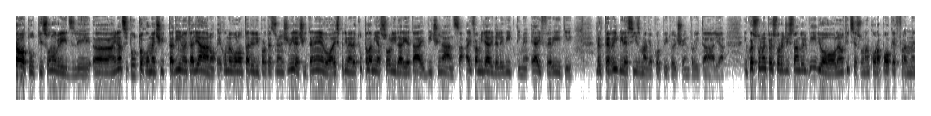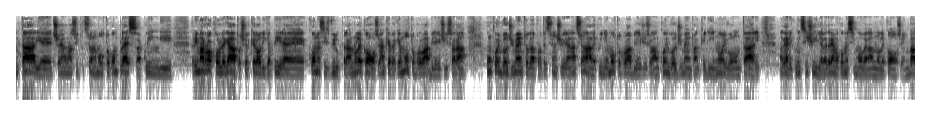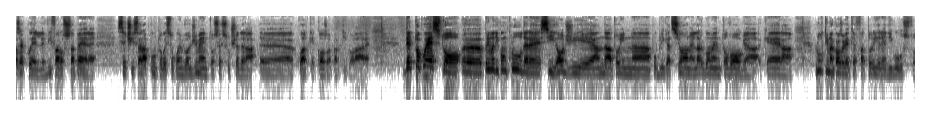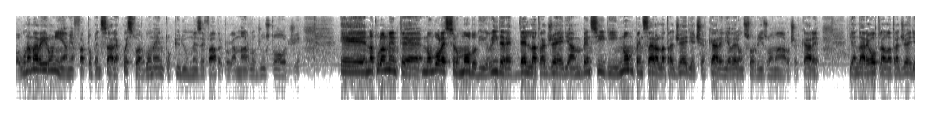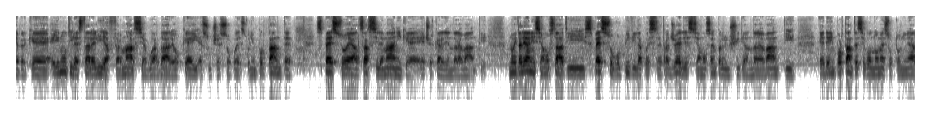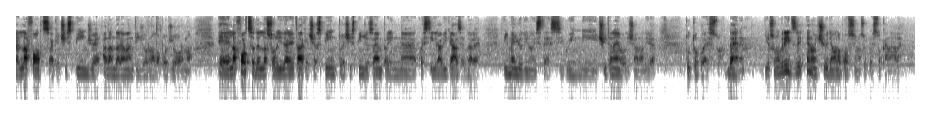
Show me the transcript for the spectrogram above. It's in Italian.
Ciao a tutti, sono Grizzly. Uh, innanzitutto, come cittadino italiano e come volontario di protezione civile, ci tenevo a esprimere tutta la mia solidarietà e vicinanza ai familiari delle vittime e ai feriti del terribile sisma che ha colpito il centro Italia. In questo momento che sto registrando il video le notizie sono ancora poche e frammentarie, c'è una situazione molto complessa, quindi rimarrò collegato, cercherò di capire come si svilupperanno le cose, anche perché è molto probabile che ci sarà un coinvolgimento della Protezione Civile Nazionale, quindi è molto probabile che ci sarà un coinvolgimento anche di noi volontari, magari qui in Sicilia, vedremo come si muoveranno le cose, in base a quelle vi farò sapere se ci sarà appunto questo coinvolgimento, se succederà eh, qualche cosa particolare. Detto questo, eh, prima di concludere, sì, oggi è andato in uh, pubblicazione l'argomento Voga, che era l'ultima cosa che ti ha fatto ridere di gusto. Un'amara ironia mi ha fatto pensare a questo argomento più di un mese fa per programmarlo giusto oggi e naturalmente non vuole essere un modo di ridere della tragedia, bensì di non pensare alla tragedia e cercare di avere un sorriso amaro, cercare di andare oltre alla tragedia, perché è inutile stare lì a fermarsi a guardare «ok, è successo questo», l'importante spesso è alzarsi le maniche e cercare di andare avanti. Noi italiani siamo stati spesso colpiti da queste tragedie e siamo sempre riusciti ad andare avanti ed è importante secondo me sottolineare la forza che ci spinge ad andare avanti giorno dopo giorno, e la forza della solidarietà che ci ha spinto e ci spinge sempre in eh, questi gravi casi a dare il meglio di noi stessi, quindi ci tenevo diciamo, a dire tutto questo. Bene, io sono Grizzly e noi ci vediamo alla prossima su questo canale.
